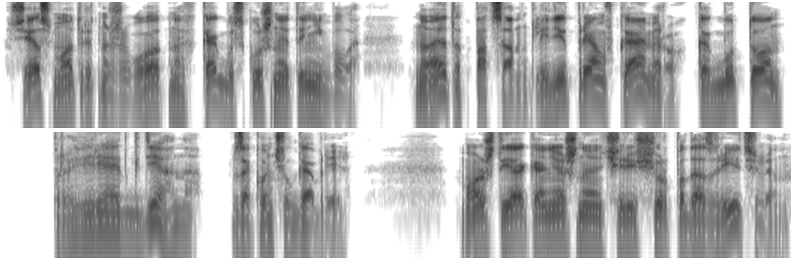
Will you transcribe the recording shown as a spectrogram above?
Все смотрят на животных, как бы скучно это ни было. Но этот пацан глядит прямо в камеру, как будто он... «Проверяет, где она», — закончил Габриэль. «Может, я, конечно, чересчур подозрителен,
